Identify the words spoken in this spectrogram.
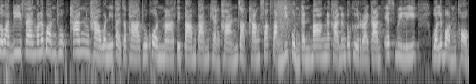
สวัสดีแฟนวอลเลย์บอลทุกท่านค่ะ วันนี้แต่จะพาทุกคนมาติดตามการแข่งขันจากทางฝักฝั่งญี่ปุ่นกันบ้างนะคะ นั่นก็คือรายการ SB League วอลเลย์บอลของ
